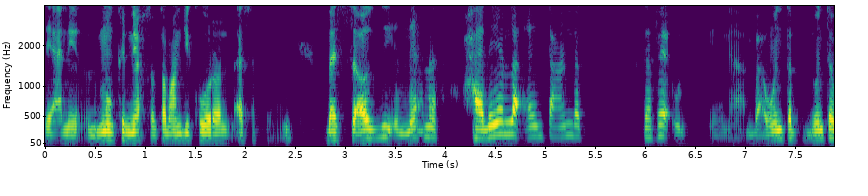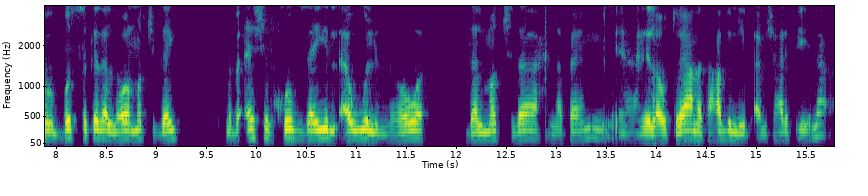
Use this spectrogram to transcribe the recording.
يعني ممكن يحصل طبعا دي كورة للأسف يعني. بس قصدي إن إحنا حاليا لأ أنت عندك تفاؤل. يعني بقى وأنت وأنت بتبص كده اللي هو الماتش الجاي ما بقاش الخوف زي الأول إن هو ده الماتش ده إحنا فاهم؟ يعني لو طلعنا تعادل يبقى مش عارف إيه لأ.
